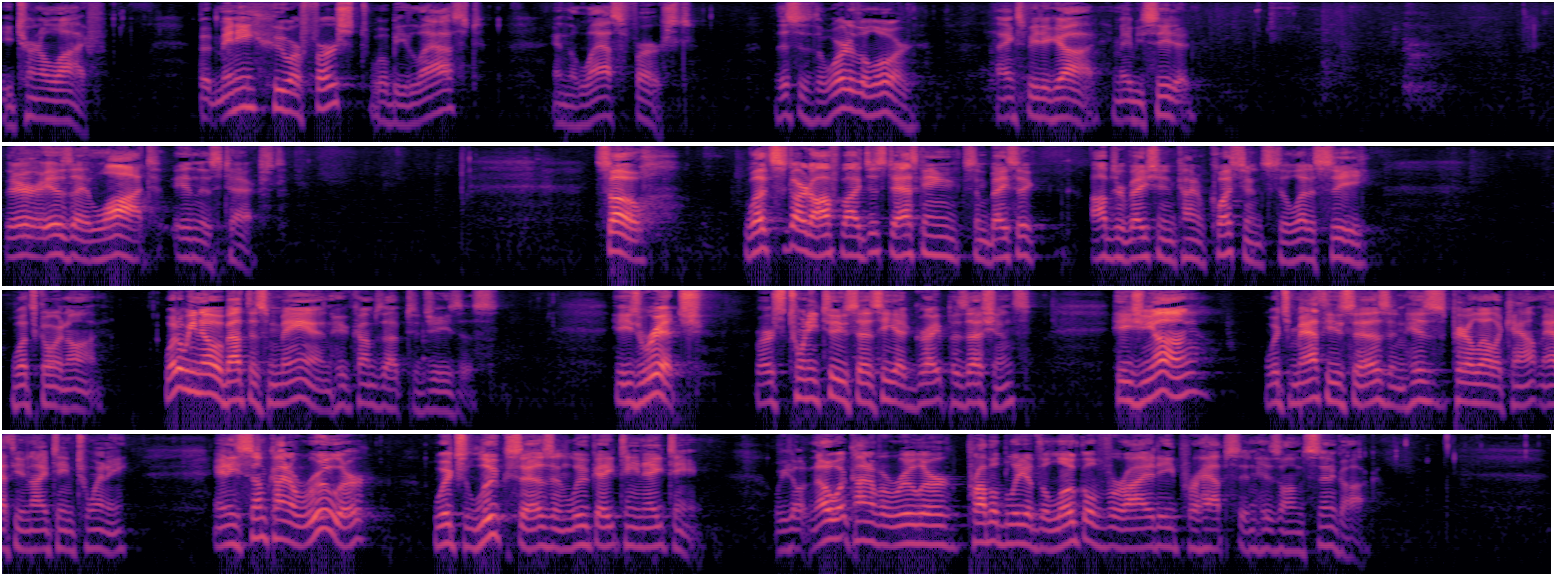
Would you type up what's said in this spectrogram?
eternal life. But many who are first will be last, and the last first. This is the word of the Lord. Thanks be to God. You may be seated. There is a lot in this text. So, let's start off by just asking some basic observation kind of questions to let us see what's going on. What do we know about this man who comes up to Jesus? He's rich. Verse 22 says he had great possessions. He's young, which Matthew says in his parallel account, Matthew 19 20. And he's some kind of ruler, which Luke says in Luke 18 18. We don't know what kind of a ruler, probably of the local variety, perhaps in his own synagogue.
